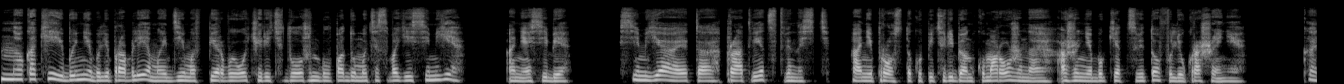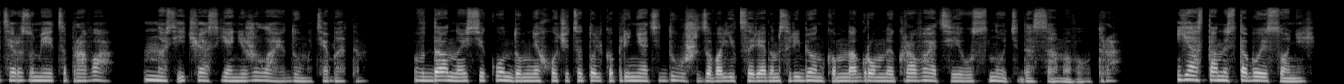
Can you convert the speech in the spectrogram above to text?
Но какие бы ни были проблемы, Дима в первую очередь должен был подумать о своей семье, а не о себе. Семья — это про ответственность, а не просто купить ребенку мороженое, а жене букет цветов или украшения. Катя, разумеется, права, но сейчас я не желаю думать об этом. В данную секунду мне хочется только принять душ, завалиться рядом с ребенком на огромную кровать и уснуть до самого утра. «Я останусь с тобой и Соней»,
